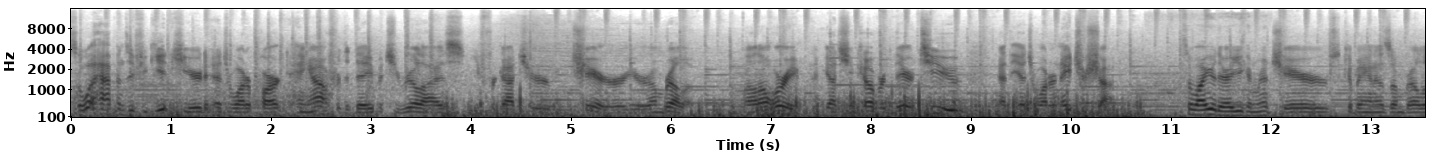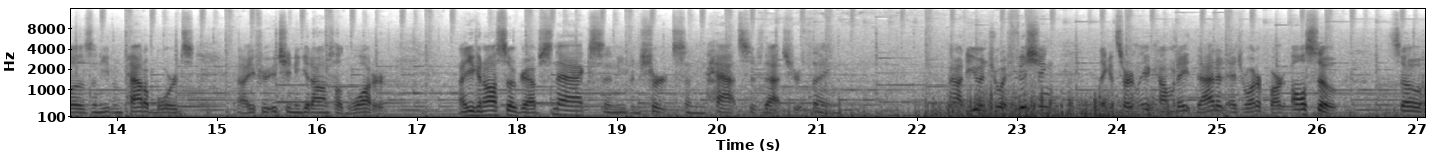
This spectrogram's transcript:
So what happens if you get here to Edgewater Park to hang out for the day, but you realize you forgot your chair or your umbrella? Well, don't worry, they've got you covered there too at the Edgewater Nature Shop. So while you're there, you can rent chairs, cabanas, umbrellas, and even paddle boards uh, if you're itching to get out onto the water. Now you can also grab snacks and even shirts and hats if that's your thing. Now, do you enjoy fishing? They can certainly accommodate that at Edgewater Park. Also, so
